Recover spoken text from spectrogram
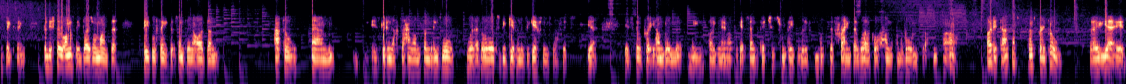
the big thing. But it still honestly blows my mind that people think that something that I've done at all um, is good enough to hang on somebody's wall, whatever, or to be given as a gift and stuff. It's yeah, it's still pretty humbling that we, I, you know, I get sent pictures from people who've, who've framed their work or hung it on the wall and stuff. And like, oh, I did that. That's that's pretty cool. So yeah, it's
